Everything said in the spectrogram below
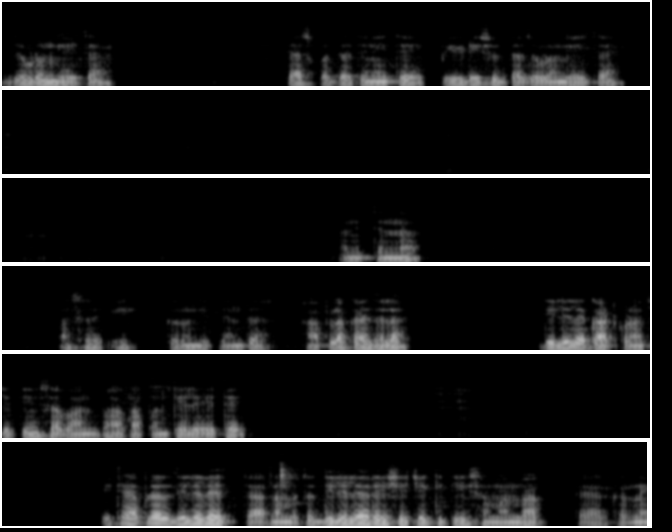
जोडून घ्यायचा. त्याच पद्धतीने इथे पी डी सुद्धा जोडून घ्यायचा आहे. आणि त्यांना असं एक करून घेतल्यानंतर हा आपला काय झाला? दिलेल्या काटकोणाचे तीन समान भाग आपण केले येथे. इथे आपल्याला दिलेले आहेत चार नंबरचं दिलेल्या रेषेचे किती समान भाग तयार करणे?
